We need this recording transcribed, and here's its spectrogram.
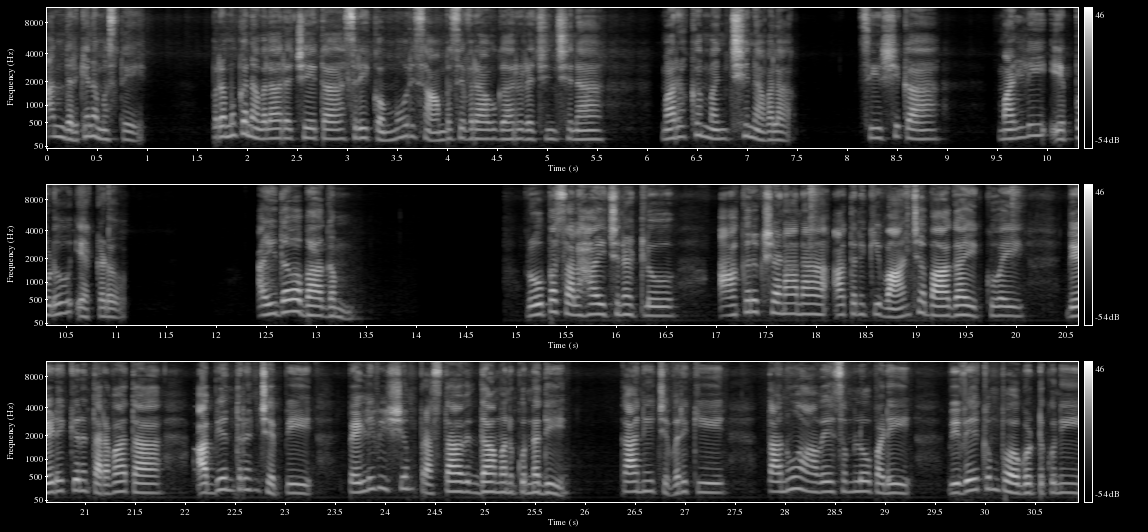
అందరికీ నమస్తే. ప్రముఖ నవల రచయిత శ్రీ కొమ్మూరి సాంబశివరావు గారు రచించిన మరొక మంచి నవల శీర్షిక మళ్ళీ ఎప్పుడో ఎక్కడో. ఐదవ భాగం. రూప సలహా ఇచ్చినట్లు ఆఖరు క్షణాన అతనికి వాంఛ బాగా ఎక్కువై వేడెక్కిన తర్వాత అభ్యంతరం చెప్పి పెళ్ళి విషయం ప్రస్తావిద్దామనుకున్నది. కానీ చివరికి తను ఆవేశంలో పడి వివేకం పోగొట్టుకుని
